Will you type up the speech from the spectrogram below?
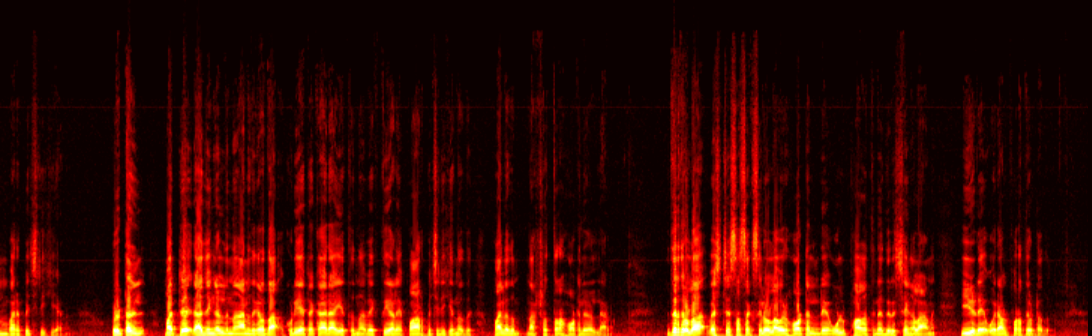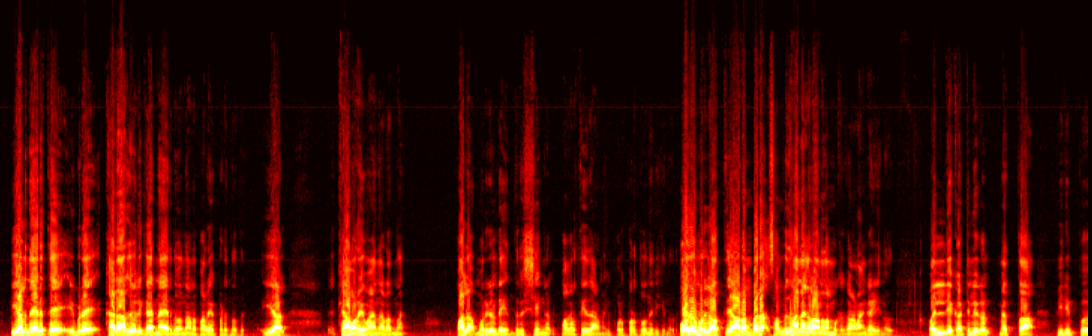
അമ്പരപ്പിച്ചിരിക്കുകയാണ്. ബ്രിട്ടനിൽ മറ്റ് രാജ്യങ്ങളിൽ നിന്ന് അനധികൃത കുടിയേറ്റക്കാരായി എത്തുന്ന വ്യക്തികളെ പാർപ്പിച്ചിരിക്കുന്നത് പലതും നക്ഷത്ര ഹോട്ടലുകളിലാണ്. ഇത്തരത്തിലുള്ള വെസ്റ്റ് സസക്സിലുള്ള ഒരു ഹോട്ടലിന്റെ ഉൾഭാഗത്തിന്റെ ദൃശ്യങ്ങളാണ് ഈയിടെ ഒരാൾ പുറത്തുവിട്ടത്. ഇയാൾ നേരത്തെ ഇവിടെ കരാർ ജോലിക്കാരനായിരുന്നു എന്നാണ് പറയപ്പെടുന്നത്. ഇയാൾ ക്യാമറയുമായി നടന്ന് പല മുറികളുടെയും ദൃശ്യങ്ങൾ പകർത്തിയതാണ് ഇപ്പോൾ പുറത്തു വന്നിരിക്കുന്നത്. ഓരോ മുറിയിലും അത്യാഡംബര സംവിധാനങ്ങളാണ് നമുക്ക് കാണാൻ കഴിയുന്നത്. വലിയ കട്ടിലുകൾ മെത്ത വിരിപ്പ്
